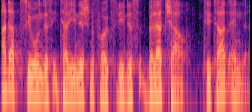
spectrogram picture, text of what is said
Adaption des italienischen Volksliedes Bella Ciao. Zitat Ende.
